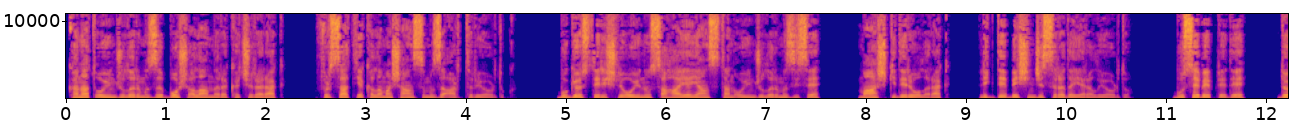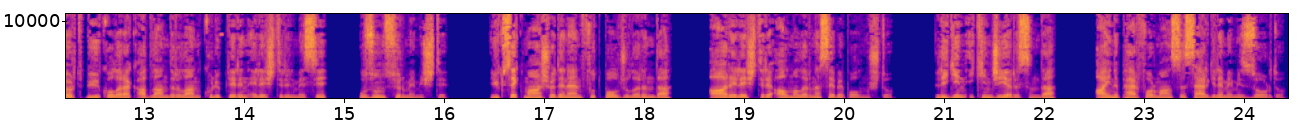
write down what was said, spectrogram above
Kanat oyuncularımızı boş alanlara kaçırarak, fırsat yakalama şansımızı arttırıyorduk. Bu gösterişli oyunu sahaya yansıtan oyuncularımız ise, maaş gideri olarak, ligde 5. sırada yer alıyordu. Bu sebeple de, dört büyük olarak adlandırılan kulüplerin eleştirilmesi, uzun sürmemişti. Yüksek maaş ödenen futbolcuların da, ağır eleştiri almalarına sebep olmuştu. Ligin ikinci yarısında, aynı performansı sergilememiz zordu.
